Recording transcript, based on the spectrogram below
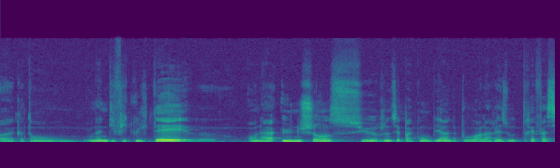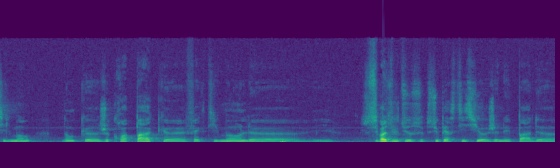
Euh, quand on, on a une difficulté, euh, on a une chance sur je ne sais pas combien de pouvoir la résoudre très facilement. Donc euh, je ne crois pas que effectivement le. Je ne suis pas du tout superstitieux, je n'ai pas de,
